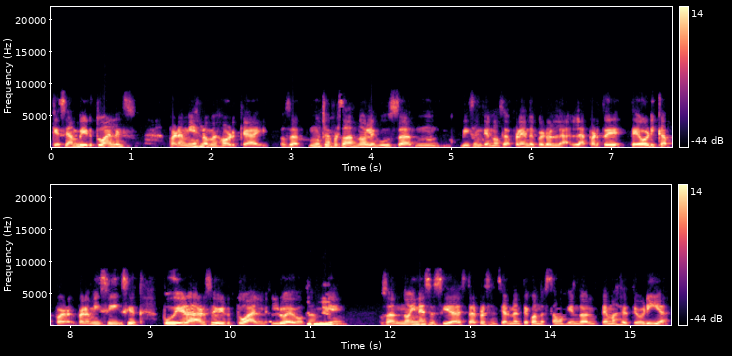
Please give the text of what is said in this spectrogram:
que sean virtuales, para mí es lo mejor que hay. O sea, muchas personas no les gusta, dicen que no se aprende, pero la, la parte teórica para, para mí sí, sí, pudiera darse virtual luego también. O sea, no hay necesidad de estar presencialmente cuando estamos viendo temas de teoría,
